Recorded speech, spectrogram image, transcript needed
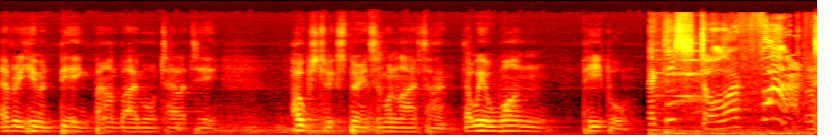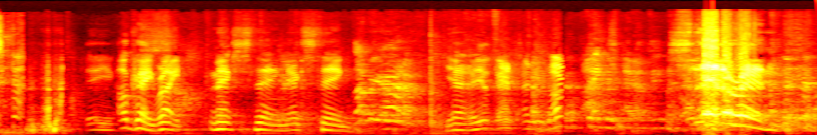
every human being bound by mortality hopes to experience in one lifetime. That we are one people. They stole our fun! There you Okay, right. Next thing, next thing. Yeah, you can. Slytherin!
